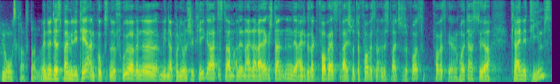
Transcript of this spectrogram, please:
Führungskraft dann. Ne? Wenn du das beim Militär anguckst, ne, früher, wenn du wie napoleonische Kriege hattest, da haben alle in einer Reihe gestanden, der eine hat gesagt vorwärts, drei Schritte vorwärts und alles drei Schritte vor, vorwärts gegangen. Heute hast du ja kleine Teams,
